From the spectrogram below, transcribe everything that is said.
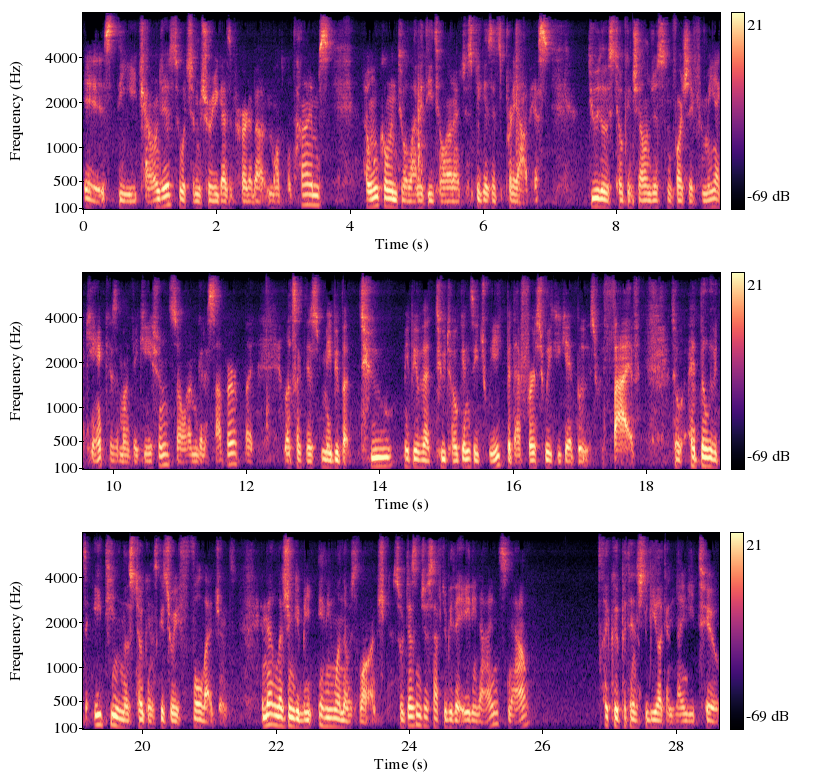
is the challenges, which I'm sure you guys have heard about multiple times. I won't go into a lot of detail on it just because it's pretty obvious. Do those token challenges. Unfortunately for me, I can't because I'm on vacation, so I'm gonna suffer. But it looks like there's maybe about two, maybe about two tokens each week. But that first week you get boost with five. So I believe it's 18 of those tokens gets you a full legend, and that legend can be anyone that was launched. So it doesn't just have to be the 89s now it could potentially be like a 92,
